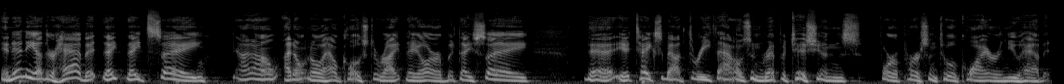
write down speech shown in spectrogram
In any other habit, they, they'd say, I don't, I don't know how close to right they are, but they say that it takes about 3,000 repetitions for a person to acquire a new habit.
